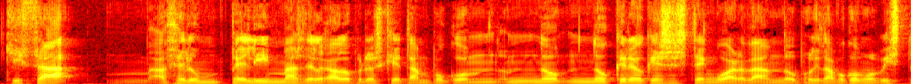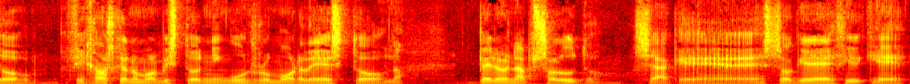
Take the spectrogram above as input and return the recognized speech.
quizá hacer un pelín más delgado, pero es que tampoco, no, no creo que se estén guardando, porque tampoco hemos visto, fijaos que no hemos visto ningún rumor de esto. No pero en absoluto. O sea que eso quiere decir que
